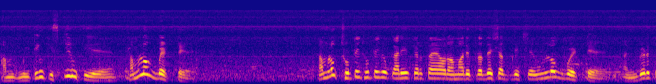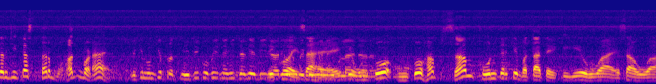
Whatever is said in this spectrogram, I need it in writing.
हम मीटिंग किसकी होती है? हम लोग बैठते हैं। हम लोग छोटे छोटे जो कार्यकर्ता है और हमारे प्रदेश अध्यक्ष है उन लोग बैठते हैं। अंबेडकर जी का स्तर बहुत बड़ा है। लेकिन उनके प्रतिनिधि को भी नहीं जगह दी जा रही ऐसा है कि उनको उनको हम सब फ़ोन करके बताते हैं कि ये हुआ ऐसा हुआ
